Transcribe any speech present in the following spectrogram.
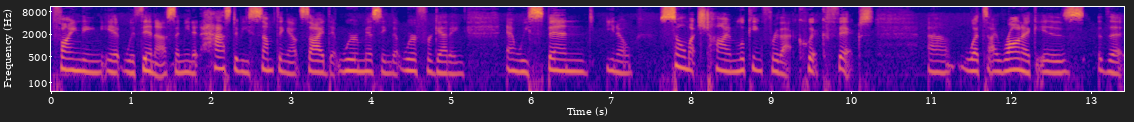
finding it within us. I mean, it has to be something outside that we're missing, that we're forgetting. And we spend, you know, so much time looking for that quick fix. Uh, what's ironic is that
